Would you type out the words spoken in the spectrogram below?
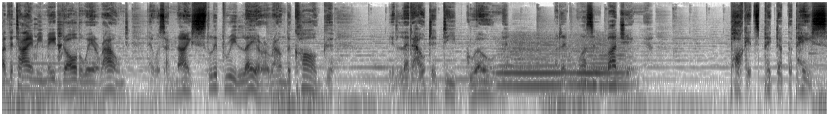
By the time he made it all the way around, there was a nice slippery layer around the cog. It let out a deep groan, but it wasn't budging. Pockets picked up the pace.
